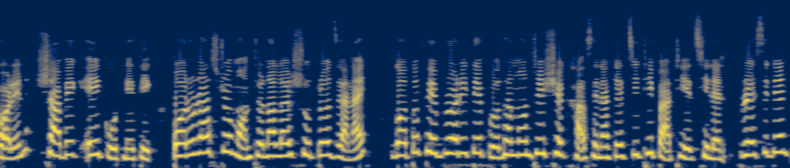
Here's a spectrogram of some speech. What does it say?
করেন সাবেক এই কূটনীতিক। পররাষ্ট্র মন্ত্রণালয় সূত্র জানায় গত ফেব্রুয়ারিতে প্রধানমন্ত্রী শেখ হাসিনাকে চিঠি পাঠিয়েছিলেন প্রেসিডেন্ট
